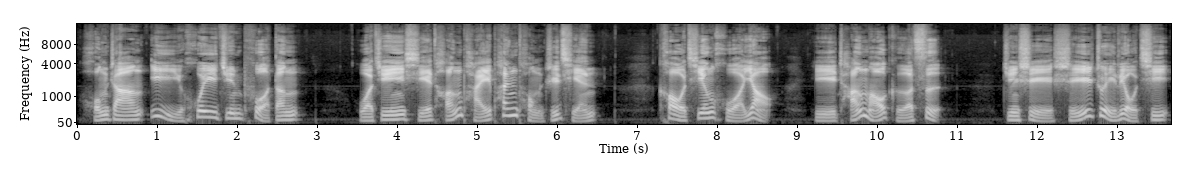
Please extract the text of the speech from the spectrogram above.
鸿章亦挥军破登，我军携藤牌喷筒直前，扣清火药，以长矛格刺。军士十坠六七，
